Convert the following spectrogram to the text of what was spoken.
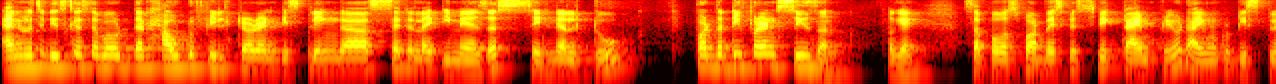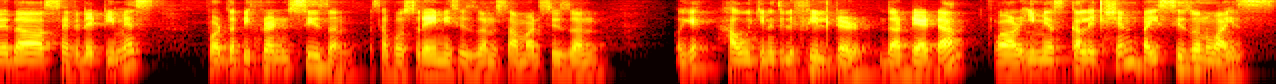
And we'll also discuss about that how to filter and displaying the satellite images Sentinel-2 for the different season okay? Suppose for the specific time period i want to display the satellite image for the different season. Suppose rainy season summer season okay? How we can easily filter the data or image collection by season wise.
